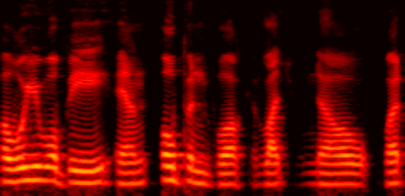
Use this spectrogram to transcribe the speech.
but we will be an open book and let you know what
